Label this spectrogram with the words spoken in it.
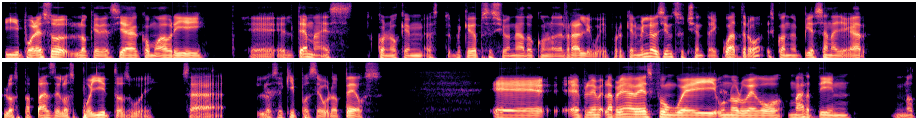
Y por eso lo que decía, como abrí eh, el tema, es con lo que me quedé obsesionado con lo del rally, güey. Porque en 1984 es cuando empiezan a llegar los papás de los pollitos, güey. O sea, los equipos europeos. Eh, la primera vez fue un güey, un noruego, Martin, no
